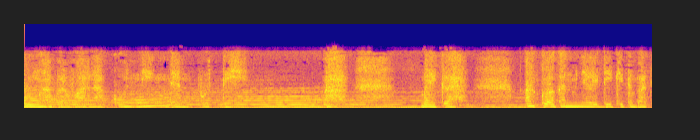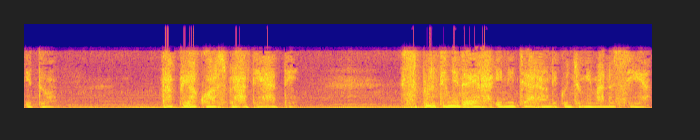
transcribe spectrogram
Bunga berwarna kuning dan putih. Baiklah, aku akan menyelidiki tempat itu. Tapi aku harus berhati-hati. Sepertinya daerah ini jarang dikunjungi manusia.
